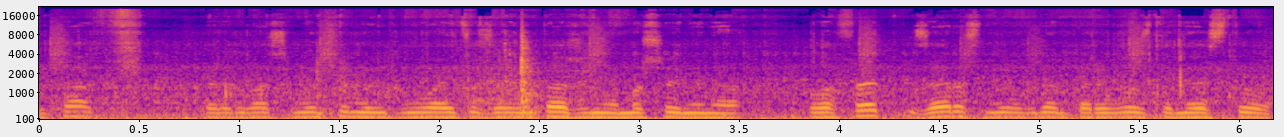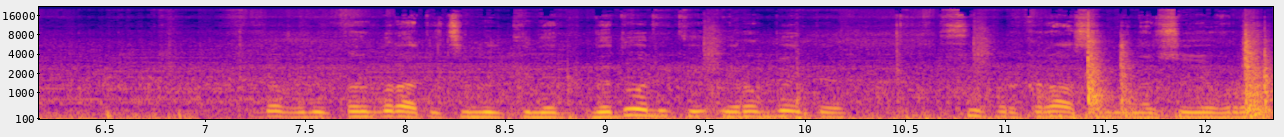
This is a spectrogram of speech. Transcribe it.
І так, перед вашими очима відбувається завантаження машини на лафет. Зараз ми будемо перевозити на СТО. Де будуть прибирати ці мілкі недоліки і робити супер красені на всю Європу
